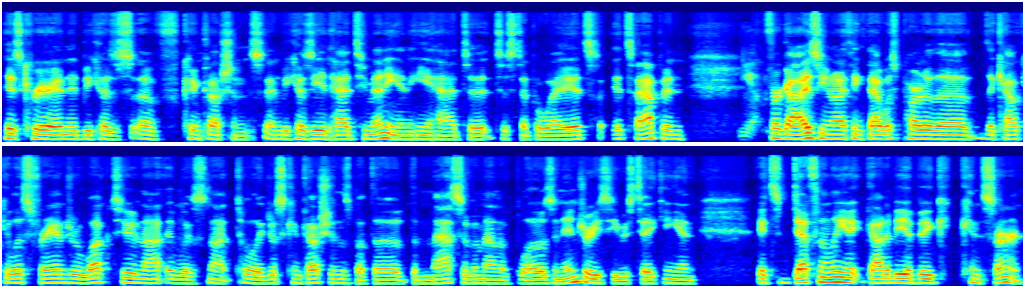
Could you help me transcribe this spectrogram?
his career ended because of concussions and because he had had too many and he had to to step away. It's it's happened yeah. for guys. You know, I think that was part of the the calculus for Andrew Luck too. Not it was not totally just concussions, but the the massive amount of blows and injuries he was taking, and it's definitely got to be a big concern.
